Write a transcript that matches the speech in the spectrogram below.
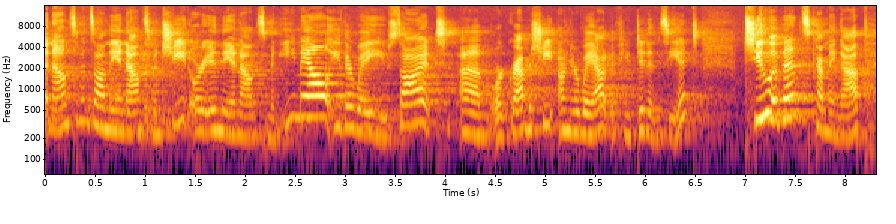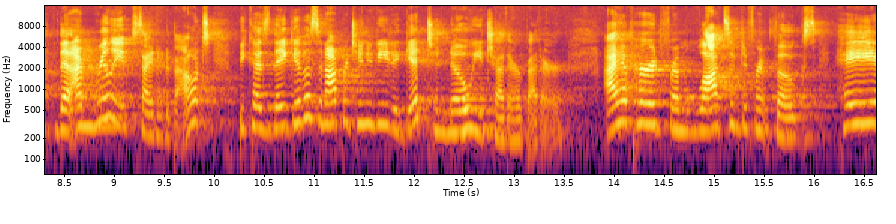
announcements on the announcement sheet or in the announcement email. Either way, you saw it, um, or grab a sheet on your way out if you didn't see it. Two events coming up that I'm really excited about because they give us an opportunity to get to know each other better. I have heard from lots of different folks hey,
